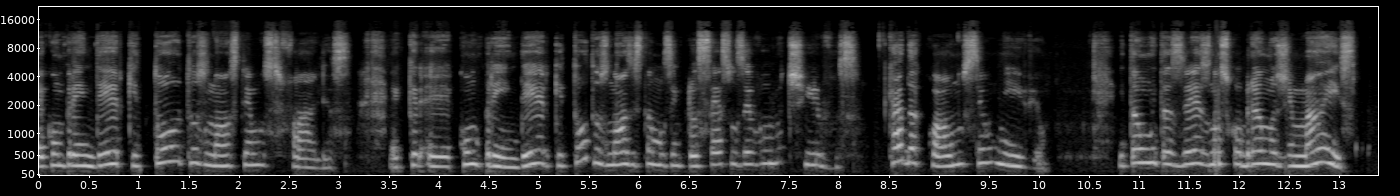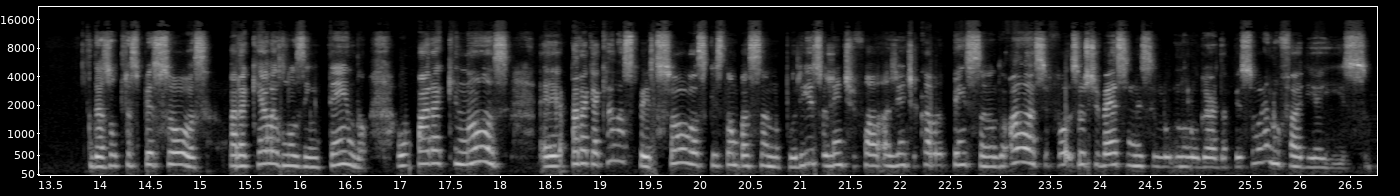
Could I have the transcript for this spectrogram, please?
É compreender que todos nós temos falhas, é, é, compreender que todos nós estamos em processos evolutivos, cada qual no seu nível. Então, muitas vezes, nós cobramos demais das outras pessoas, para que elas nos entendam, ou para que nós, é, para que aquelas pessoas que estão passando por isso, a gente, a gente acaba pensando, ah, se, for, se eu estivesse nesse, no lugar da pessoa, eu não faria isso.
